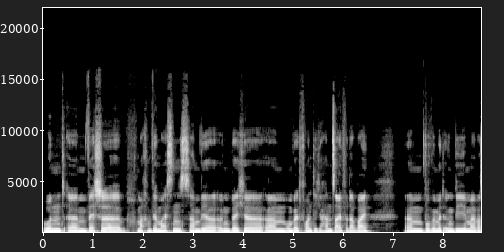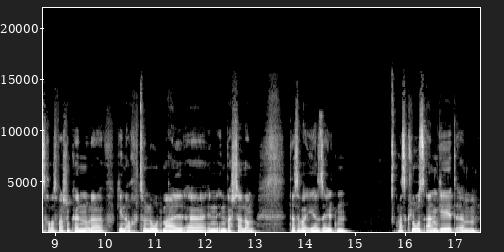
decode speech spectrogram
Und ähm, Wäsche machen wir meistens, haben wir irgendwelche ähm, umweltfreundliche Handseife dabei, ähm, wo wir mit irgendwie mal was rauswaschen können oder gehen auch zur Not mal äh, in, in Waschsalon. Das aber eher selten. Was Klos angeht, ähm,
